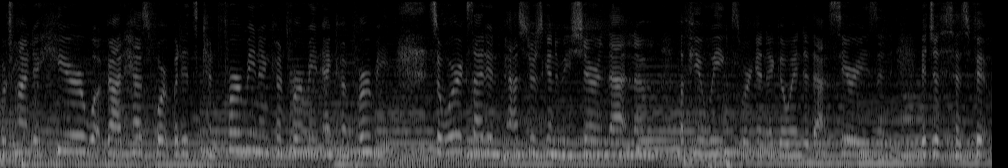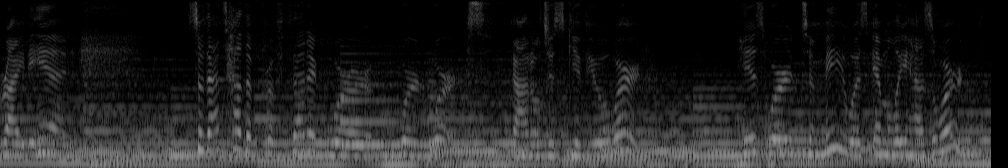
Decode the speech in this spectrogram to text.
we're trying to hear what God has for it, but it's confirming and confirming and confirming. So we're excited, and Pastor's going to be sharing that in a, a few weeks. We're going to go into that series, and it just has fit right in. So that's how the prophetic word, word works. God will just give you a word. His word to me was Emily has a word.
